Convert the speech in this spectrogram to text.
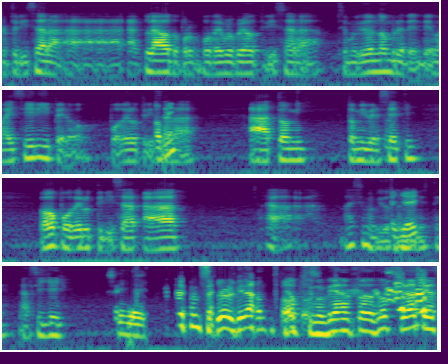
utilizar a, Cloud o por poder volver a utilizar a... Se me olvidó el nombre de, de Vice City, pero poder utilizar a, a Tommy, Tommy Versetti. O poder utilizar a... a ay, se me olvidó también este. A CJ. se le olvidaron todos. se me olvidaron todos, ¿no? Gracias.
